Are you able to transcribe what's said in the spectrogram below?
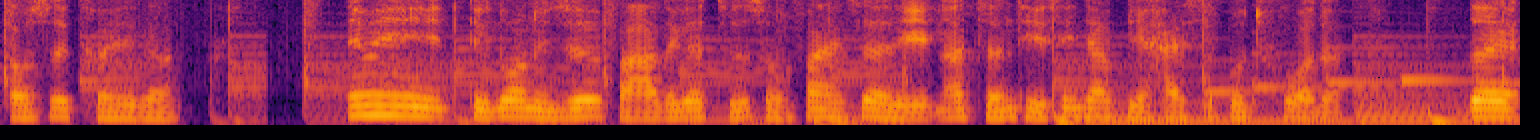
都是可以的。因为顶多你就把这个止损放在这里，那整体性价比还是不错的。对，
